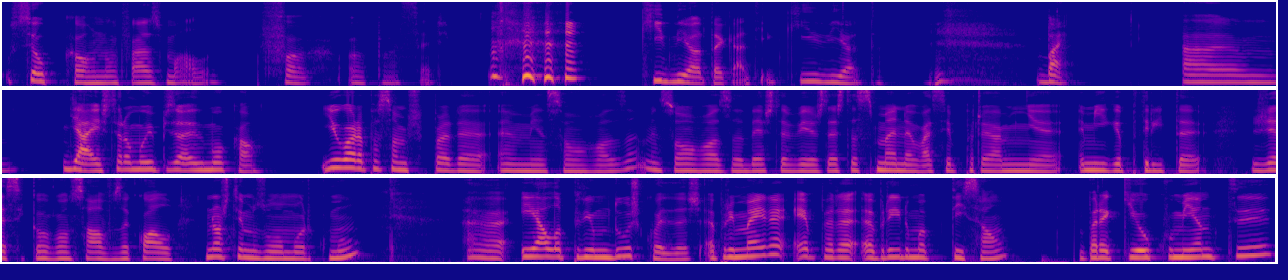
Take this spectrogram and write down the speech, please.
o seu cão não faz mal. Fogo, opa, sério. que idiota, Kátia, que idiota. Bem, um, yeah, este era o meu episódio do meu cão. E agora passamos para a menção rosa. Menção rosa desta vez, desta semana, vai ser para a minha amiga Pedrita Jéssica Gonçalves, a qual nós temos um amor comum. Uh, e ela pediu-me duas coisas. A primeira é para abrir uma petição para que eu comente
